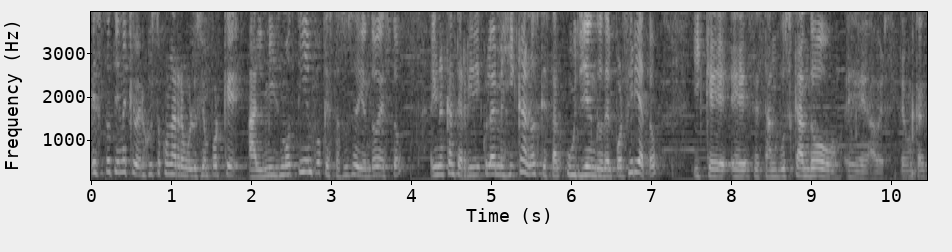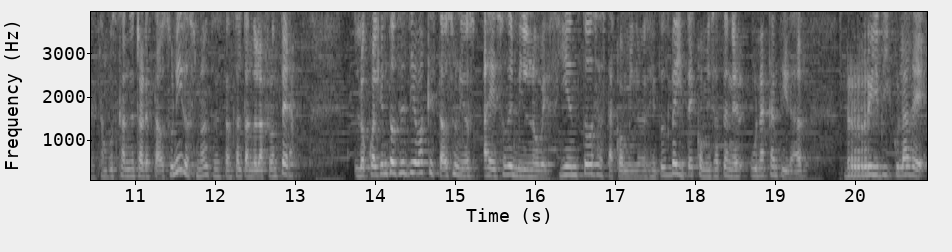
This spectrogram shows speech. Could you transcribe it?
esto tiene que ver justo con la revolución, porque al mismo tiempo que está sucediendo esto, hay una cantidad ridícula de mexicanos que están huyendo del porfiriato y que eh, se están buscando, eh, a ver si tengo que, están buscando entrar a Estados Unidos, ¿no? Entonces están saltando la frontera lo cual entonces lleva a que Estados Unidos a eso de 1900 hasta con 1920 comienza a tener una cantidad ridícula de,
